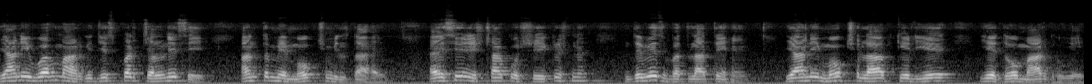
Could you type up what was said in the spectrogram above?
यानी वह मार्ग जिस पर चलने से अंत में मोक्ष मिलता है। ऐसी निष्ठा को श्री कृष्ण दिविज बतलाते हैं। यानी मोक्ष लाभ के लिए ये दो मार्ग हुए।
